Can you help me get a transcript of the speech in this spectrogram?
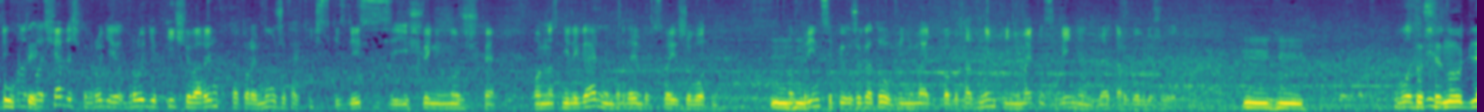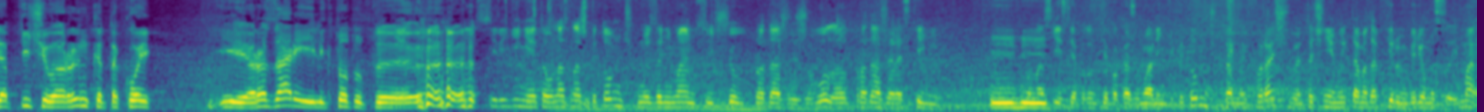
Здесь Ух у нас ты. площадочка вроде, вроде птичьего рынка, который мы уже фактически здесь еще немножечко, он у нас нелегальный, мы продаем только своих животных. Но в принципе уже готовы принимать по выходным, принимать население для торговли животными. Мгм. Вот Слушай, здесь ну для птичьего рынка такой и Розарий или кто тут... э, у нас в середине это у нас наш питомничек, мы занимаемся еще продажей, живо, э, продажей растений. У нас есть, я потом тебе покажу маленький питомничек, там мы их выращиваем, точнее мы их там адаптируем, берем из, ма-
